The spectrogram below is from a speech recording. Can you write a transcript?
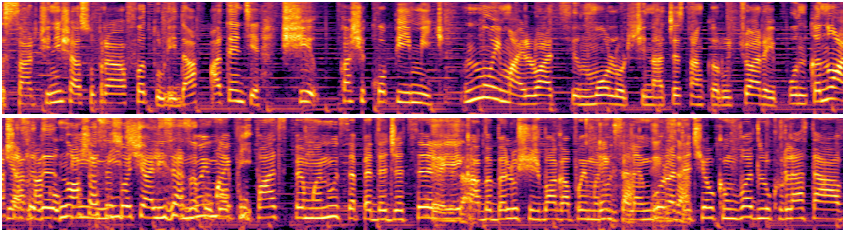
sarcinii sarcinii și asupra fătului, da? Atenție! Și ca și copiii mici, nu-i mai luați în moluri și în acesta în cărucioare îi pun, că nu așa, se, de, nu așa se socializează nu-i cu mai copii. pupați pe mânuțe, pe degețele, exact. ei ca bebeluși și își bagă apoi mânuțele exact, în gură, exact. deci eu când văd lucrurile astea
